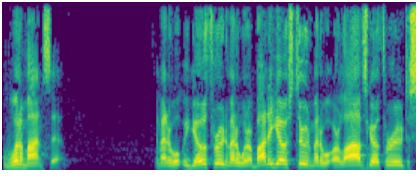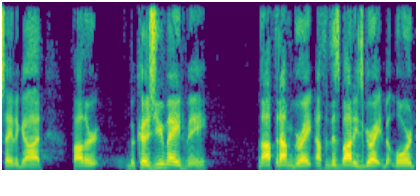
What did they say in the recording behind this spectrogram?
what a mindset. No matter what we go through, no matter what our body goes through, no matter what our lives go through, to say to God, Father, because you made me, not that I'm great, not that this body's great, but Lord,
